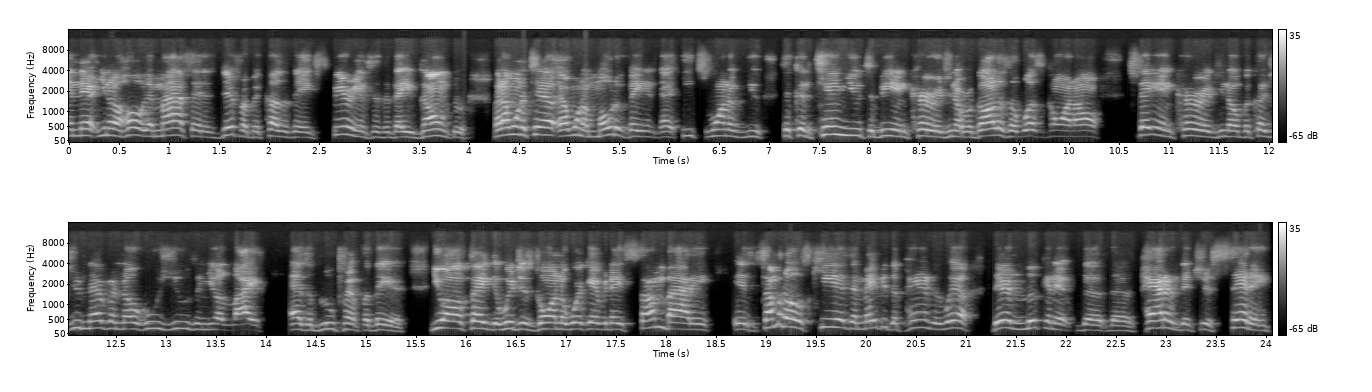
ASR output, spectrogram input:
and their you know whole their mindset is different because of the experiences that they've gone through but i want to tell i want to motivate uh, each one of you to continue to be encouraged you know regardless of what's going on stay encouraged, you know, because you never know who's using your life as a blueprint for theirs. You all think that we're just going to work every day. Somebody is some of those kids and maybe the parents as well, they're looking at the, the pattern that you're setting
